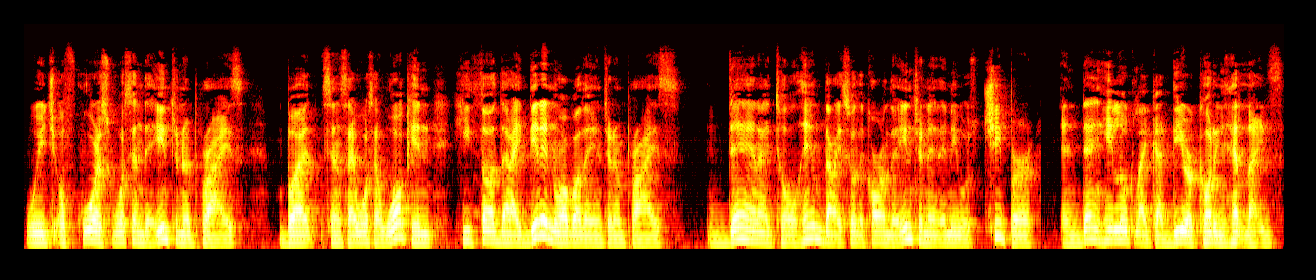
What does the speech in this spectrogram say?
which of course wasn't the internet price, but since I was a walk in, he thought that I didn't know about the internet price. Then I told him that I saw the car on the internet and it was cheaper, and then he looked like a deer cutting headlights.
